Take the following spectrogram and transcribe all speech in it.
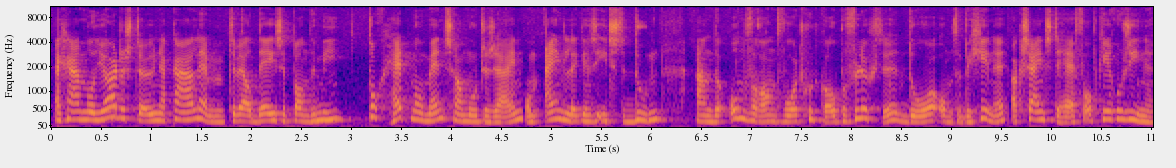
Er gaan miljarden steun naar KLM, terwijl deze pandemie toch het moment zou moeten zijn om eindelijk eens iets te doen aan de onverantwoord goedkope vluchten door, om te beginnen, accijns te heffen op kerosine.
